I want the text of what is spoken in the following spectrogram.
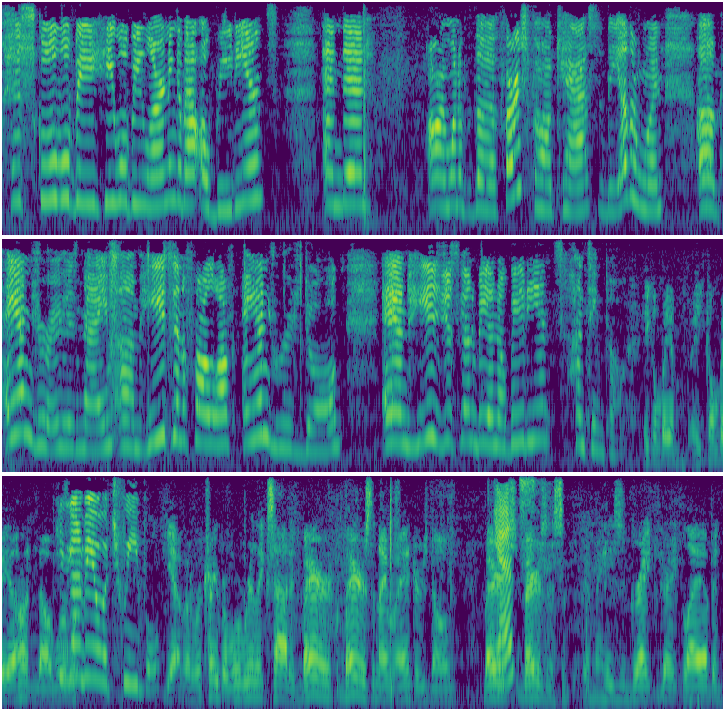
his school will be he will be learning about obedience, and then on one of the first podcasts, the other one, um, Andrew, his name, um, he's gonna follow off Andrew's dog, and he's just gonna be an obedience hunting dog. He's gonna be a he's gonna be a hunting dog. He's We're- gonna be a retriever. Yeah, a retriever. We're really excited. Bear, Bear is the name of Andrew's dog. Bear's, Yes. Bear's. A, I mean, he's a great, great lab, and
